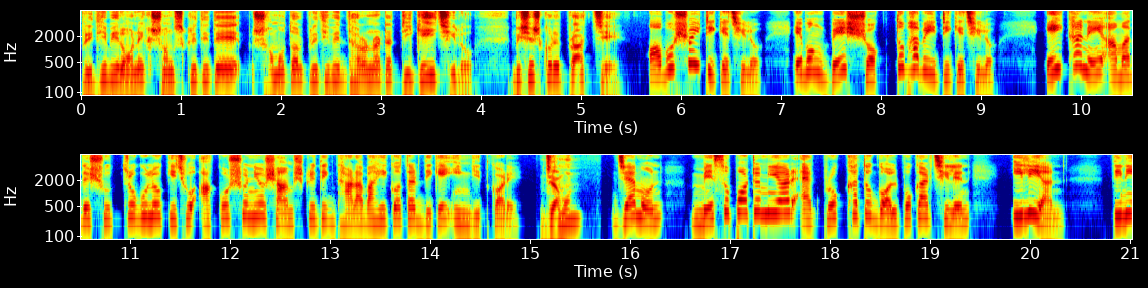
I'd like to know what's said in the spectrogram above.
পৃথিবীর অনেক সংস্কৃতিতে সমতল পৃথিবীর ধারণাটা টিকেই ছিল বিশেষ করে প্রাচ্যে। অবশ্যই টিকেছিল এবং বেশ শক্তভাবেই টিকেছিল এইখানে আমাদের সূত্রগুলো কিছু আকর্ষণীয় সাংস্কৃতিক ধারাবাহিকতার দিকে ইঙ্গিত করে। যেমন? যেমন মেসোপটেমিয়ার এক প্রখ্যাত গল্পকার ছিলেন ইলিয়ান তিনি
